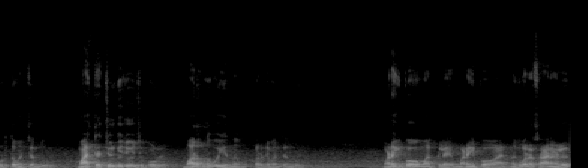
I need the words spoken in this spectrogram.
കൊടുത്തവൻ ചന്തു. മാറ്റച്ചുരുക ചോദിച്ചപ്പോൾ മറന്നുപോയി എന്ന് പറഞ്ഞവൻ ചന്തു. മടങ്ങിപ്പോവും മക്കളെ മടങ്ങിപ്പോകാൻ എന്നൊക്കെ പറഞ്ഞ സാധനങ്ങൾ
